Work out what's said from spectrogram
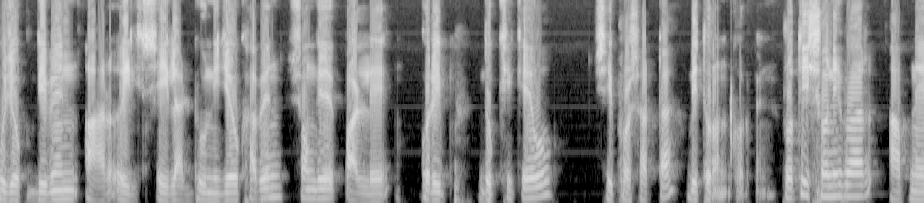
পুজো দিবেন আর ওই সেই লাড্ডু নিজেও খাবেন, সঙ্গে পারলে গরিব দুঃখীকেও সেই প্রসাদটা বিতরণ করবেন। প্রতি শনিবার আপনি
